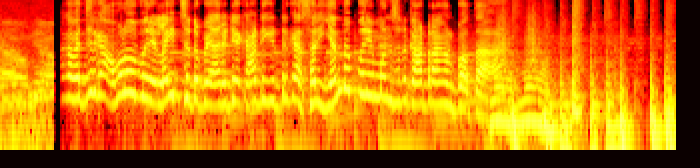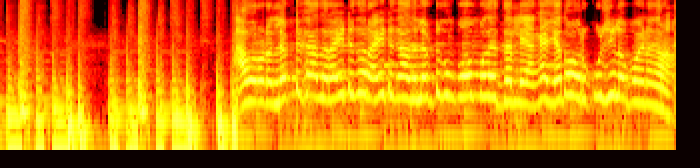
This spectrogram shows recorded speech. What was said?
அங்க வச்சிருக்க அவ்வளவு பெரிய லைட் செட்டப் யார்கிட்டயே காட்டிக்கிட்டு இருக்கா? சரி எந்த பெரிய மனுஷனு காட்டுறாங்கன்னு பார்த்தா அவரோட லெஃப்ட் காது ரைட்டுக்கும் ரைட்டு காது லெஃப்ட்டுக்கும் போகும்போதே தெரியலையாங்க. ஏதோ ஒரு குஷியில போயினுங்கிறான்.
